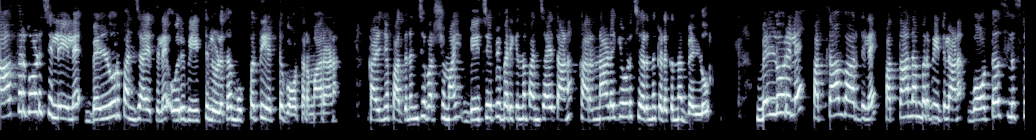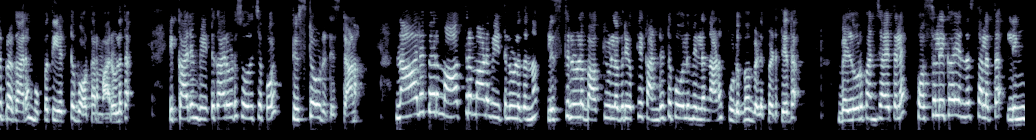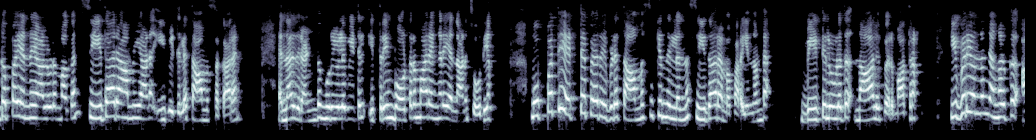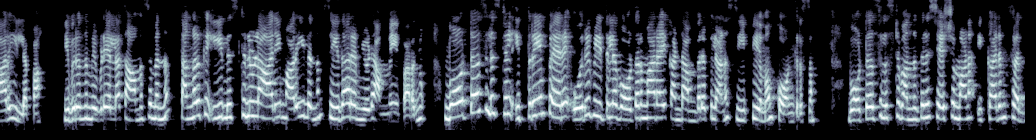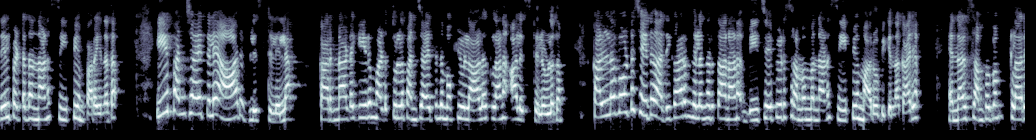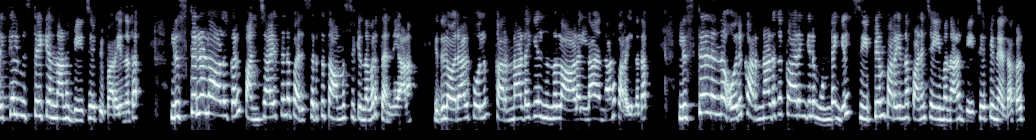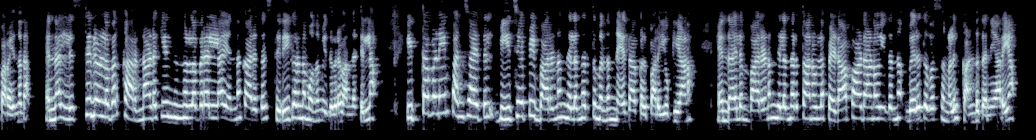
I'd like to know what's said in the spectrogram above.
കാസർഗോഡ് ജില്ലയിലെ വെള്ളൂർ പഞ്ചായത്തിലെ ഒരു വീട്ടിലുള്ളത് മുപ്പത്തിയെട്ട് വോട്ടർമാരാണ്. കഴിഞ്ഞ പതിനഞ്ച് വർഷമായി ബി ജെ പി ഭരിക്കുന്ന പഞ്ചായത്താണ് കർണാടകയോട് ചേർന്ന് കിടക്കുന്ന വെള്ളൂർ. വെള്ളൂരിലെ പത്താം വാർഡിലെ പത്താം നമ്പർ വീട്ടിലാണ് വോട്ടേഴ്സ് ലിസ്റ്റ് പ്രകാരം മുപ്പത്തിയെട്ട് വോട്ടർമാരുള്ളത്. ഇക്കാര്യം വീട്ടുകാരോട് ചോദിച്ചപ്പോൾ ട്വിസ്റ്റോട് ആണ് നാല് പേർ മാത്രമാണ് വീട്ടിലുള്ളതെന്നും ലിസ്റ്റിലുള്ള ബാക്കിയുള്ളവരെയൊക്കെ കണ്ടിട്ട് പോലുമില്ലെന്നാണ് കുടുംബം വെളിപ്പെടുത്തിയത്. വെള്ളൂർ പഞ്ചായത്തിലെ ഹൊസലിക എന്ന സ്ഥലത്ത് ലിംഗപ്പ എന്നയാളുടെ മകൻ സീതാരാമയാണ് ഈ വീട്ടിലെ താമസക്കാരൻ. എന്നാൽ രണ്ട് മുറിയുള്ള വീട്ടിൽ ഇത്രയും വോട്ടർമാർ എങ്ങനെയെന്നാണ് ചോദ്യം. മുപ്പത്തി എട്ട് പേർ ഇവിടെ താമസിക്കുന്നില്ലെന്ന് സീതാരാമ പറയുന്നുണ്ട്. വീട്ടിലുള്ളത് നാല് പേർ മാത്രം. ഇവരെയൊന്നും ഞങ്ങൾക്ക് അറിയില്ലപ്പാ. ഇവരൊന്നും ഇവിടെയല്ല താമസമെന്നും തങ്ങൾക്ക് ഈ ലിസ്റ്റിലുള്ള ആരെയും അറിയില്ലെന്നും സീതാരമ്യയുടെ അമ്മയെ പറഞ്ഞു. വോട്ടേഴ്സ് ലിസ്റ്റിൽ ഇത്രയും പേരെ ഒരു വീട്ടിലെ വോട്ടർമാരായി കണ്ട അമ്പരപ്പിലാണ് സി പി എമ്മും കോൺഗ്രസും. വോട്ടേഴ്സ് ലിസ്റ്റ് വന്നതിന് ശേഷമാണ് ഇക്കാര്യം ശ്രദ്ധയിൽപ്പെട്ടതെന്നാണ് സി പി എം പറയുന്നത്. ഈ പഞ്ചായത്തിലെ ആരും ലിസ്റ്റിലില്ല. കർണാടകയിലും അടുത്തുള്ള പഞ്ചായത്തിലുമൊക്കെയുള്ള ആളുകളാണ് ആ ലിസ്റ്റിലുള്ളത്. കള്ളവോട്ട് ചെയ്ത് അധികാരം നിലനിർത്താനാണ് ബി ജെ പിയുടെ ശ്രമമെന്നാണ് സി പി എം ആരോപിക്കുന്ന കാര്യം. എന്നാൽ സംഭവം ക്ലറിക്കൽ മിസ്റ്റേക്ക് എന്നാണ് ബി ജെ പി പറയുന്നത്. ലിസ്റ്റിലുള്ള ആളുകൾ പഞ്ചായത്തിന് പരിസരത്ത് താമസിക്കുന്നവർ തന്നെയാണ്. ഇതിൽ ഒരാൾ പോലും കർണാടകയിൽ നിന്നുള്ള ആളല്ല എന്നാണ് പറയുന്നത്. ലിസ്റ്റിൽ നിന്ന് ഒരു കർണാടകക്കാരെങ്കിലും ഉണ്ടെങ്കിൽ സി പി എം പറയുന്ന പണി ചെയ്യുമെന്നാണ് ബി ജെ പി നേതാക്കൾ പറയുന്നത്. എന്നാൽ ലിസ്റ്റിലുള്ളവർ കർണാടകയിൽ നിന്നുള്ളവരല്ല എന്ന കാര്യത്തിൽ സ്ഥിരീകരണമൊന്നും ഇതുവരെ വന്നിട്ടില്ല. ഇത്തവണയും പഞ്ചായത്തിൽ ബി ജെ പി ഭരണം നിലനിർത്തുമെന്നും നേതാക്കൾ പറയുകയാണ്. എന്തായാലും ഭരണം നിലനിർത്താനുള്ള പെടാപ്പാടാണോ ഇതെന്ന് വരും ദിവസങ്ങളിൽ കണ്ടു തന്നെ അറിയാം.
